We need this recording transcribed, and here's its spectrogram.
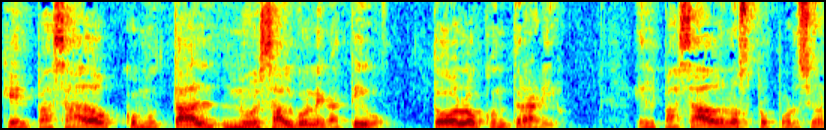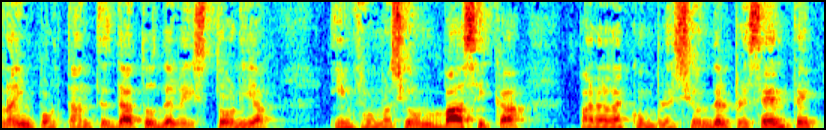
que el pasado como tal no es algo negativo, todo lo contrario. El pasado nos proporciona importantes datos de la historia, información básica para la comprensión del presente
